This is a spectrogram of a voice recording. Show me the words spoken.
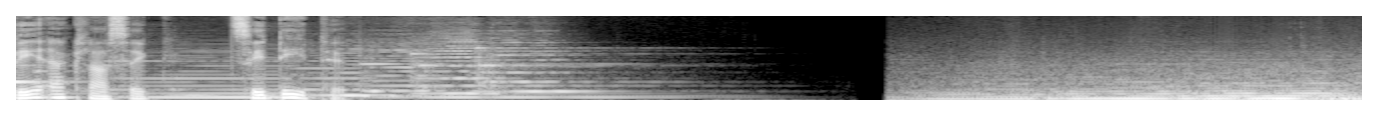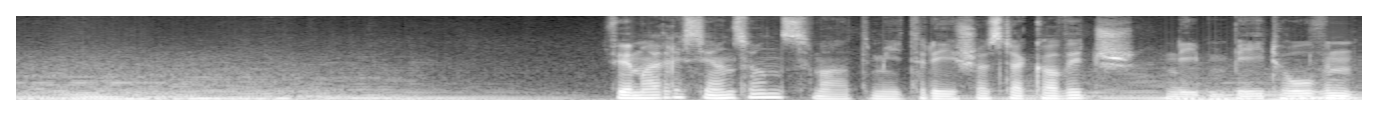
BR Klassik CD-Tipp Für Maris Jansons war Dmitri Schostakowitsch neben Beethoven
